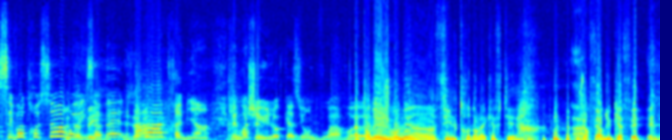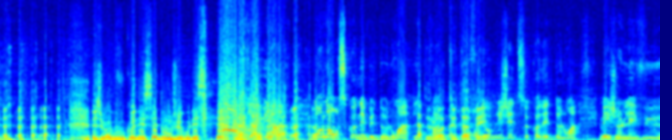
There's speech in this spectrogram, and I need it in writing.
c'est votre sœur, euh, Isabelle. Isabelle, Ah, oui. très bien. Mais moi, j'ai eu l'occasion de voir. euh, Attendez, je remets un filtre dans la cafetière. Ah. je vais refaire du café. je vois que vous connaissez, donc je vais vous laisser. Ah, très bien. Non, non, on se connaît, mais de loin. La De loin, tout à fait. On est obligé de se connaître de loin. Mais je l'ai vu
